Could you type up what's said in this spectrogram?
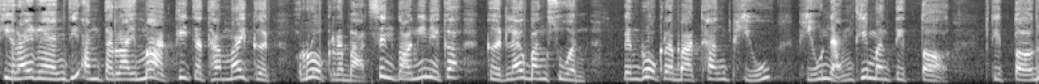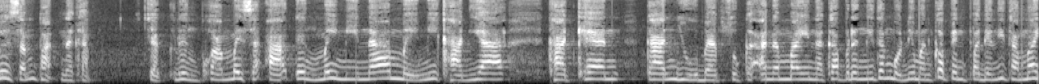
ที่ร้ายแรงที่อันตรายมากที่จะทำให้เกิดโรคระบาด ซึ่งตอนนี้เนี่ยก็เกิดแล้วบางส่วนเป็นโรคระบาดทางผิว ผิวหนังที่มันติดต่อติดต่อด้วยสัมผัสนะครับ จากเรื่องความไม่สะอาดเรื่องไม่มีน้ำไม่มีขาดยา ขาดแคลนการอยู่แบบสุขอนามัยนะครับ เรื่องนี้ทั้งหมดนี่มันก็เป็นประเด็นที่ทำให้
